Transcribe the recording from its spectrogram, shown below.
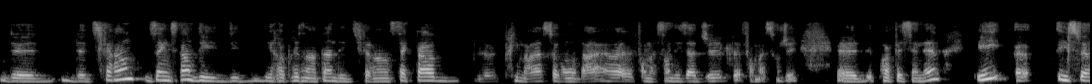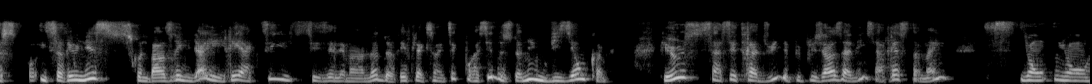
de, différentes instances, des, représentants des différents secteurs primaires, secondaires, euh, formation des adultes, formation euh, professionnelle. Et ils se, réunissent sur une base régulière et ils réactivent ces éléments-là de réflexion éthique pour essayer de se donner une vision commune. Puis eux, ça s'est traduit depuis plusieurs années, ça reste même. ils ont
